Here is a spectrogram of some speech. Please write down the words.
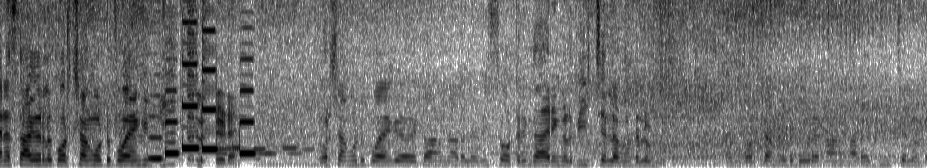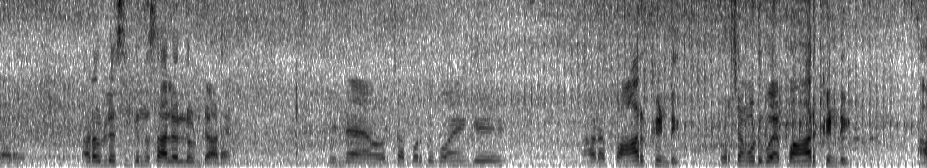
അനസാഗറിൽ കുറച്ച് അങ്ങോട്ട് പോയെങ്കിൽ ബീച്ചെല്ലാം ഉണ്ട് ഇവിടെ. കുറച്ച് അങ്ങോട്ട് പോയെങ്കിൽ കാണുന്ന അവിടെ റിസോർട്ടിലും കാര്യങ്ങൾ ബീച്ചെല്ലാം അങ്ങോട്ടെല്ലാം ഉണ്ട്. അതിന് കുറച്ച് അങ്ങോട്ട് ദൂരം കാണുന്ന അവിടെ ബീച്ചെല്ലാം ഉണ്ട് അവിടെ. അവിടെ ഉല്ലസിക്കുന്ന സ്ഥലമെല്ലാം ഉണ്ട് അവിടെ. പിന്നെ കുറച്ചപ്പുറത്ത് പോയെങ്കിൽ അവിടെ പാർക്കുണ്ട്. കുറച്ച് അങ്ങോട്ട് പോയാൽ പാർക്കുണ്ട്. ആ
